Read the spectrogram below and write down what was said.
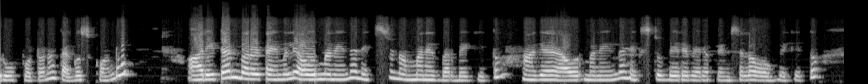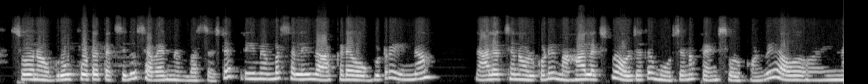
ಗ್ರೂಪ್ ಫೋಟೋನ ತೆಗೆಸ್ಕೊಂಡು ಆ ರಿಟರ್ನ್ ಬರೋ ಟೈಮಲ್ಲಿ ಅವ್ರ ಮನೆಯಿಂದ ನೆಕ್ಸ್ಟ್ ನಮ್ಮ ಮನೆಗೆ ಬರಬೇಕಿತ್ತು. ಹಾಗೆ ಅವ್ರ ಮನೆಯಿಂದ ನೆಕ್ಸ್ಟ್ ಬೇರೆ ಬೇರೆ ಫ್ರೆಂಡ್ಸ್ ಎಲ್ಲ ಹೋಗ್ಬೇಕಿತ್ತು. ಸೊ ನಾವು ಗ್ರೂಪ್ ಫೋಟೋ ತೆಗ್ಸಿದ್ದು ಸೆವೆನ್ ಮೆಂಬರ್ಸ್ ಅಷ್ಟೇ. ತ್ರೀ ಮೆಂಬರ್ಸ್ ಅಲ್ಲಿಂದ ಆ ಕಡೆ ಹೋಗ್ಬಿಟ್ರೆ. ಇನ್ನ ನಾಲ್ಕು ಜನ ಉಳ್ಕೊಂಡ್ವಿ. ಮಹಾಲಕ್ಷ್ಮಿ ಅವ್ರ ಜೊತೆ ಮೂರು ಜನ ಫ್ರೆಂಡ್ಸ್ ಉಳ್ಕೊಂಡ್ವಿ. ಅವ್ ಇನ್ನ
